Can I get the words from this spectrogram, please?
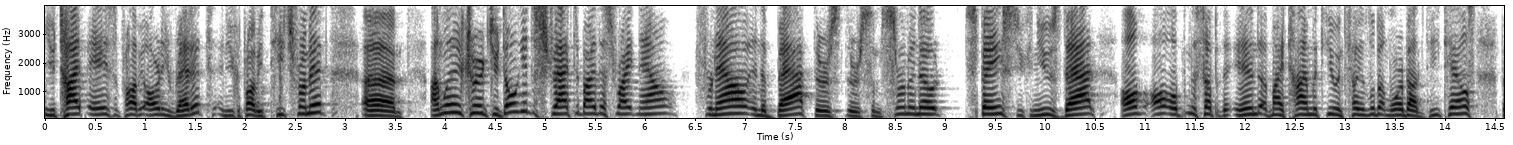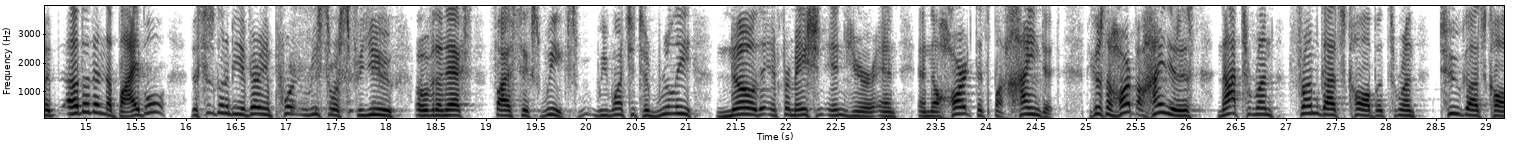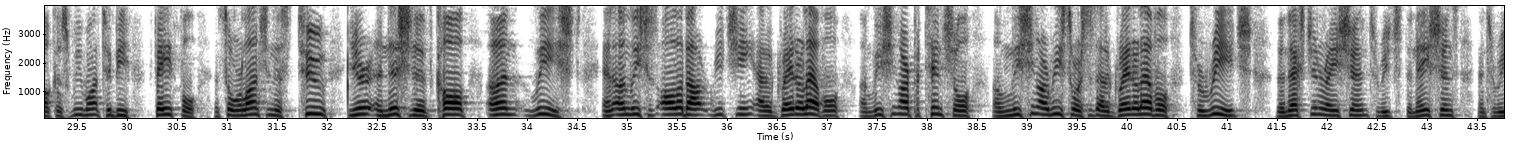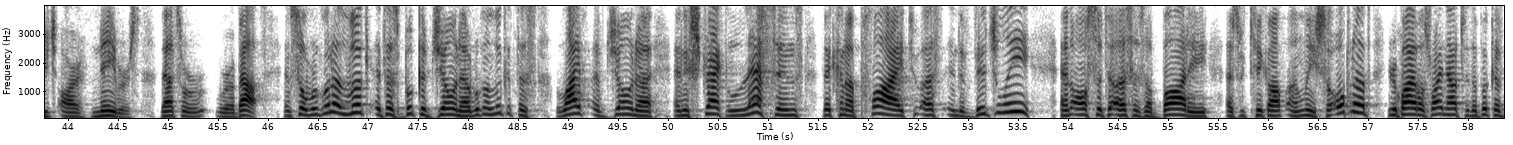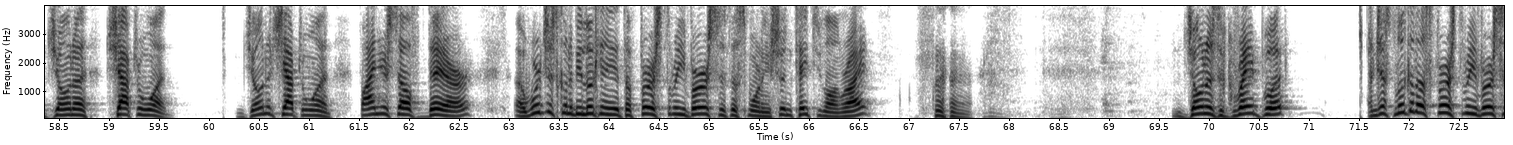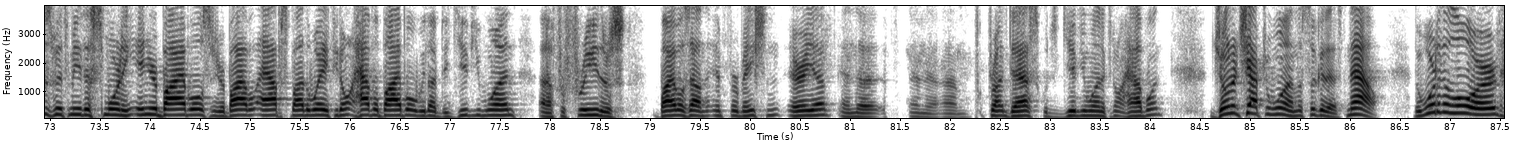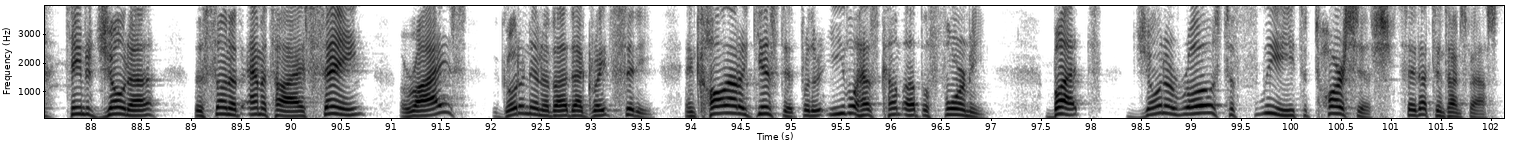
you type A's have probably already read it, and you could probably teach from it. Um, I'm going to encourage you don't get distracted by this right now. For now, in the back, there's, there's some sermon note space. You can use that. I'll, I'll, open this up at the end of my time with you and tell you a little bit more about details. But other than the Bible, this is going to be a very important resource for you over the next five, six weeks. We want you to really know the information in here and, and the heart that's behind it. Because the heart behind it is not to run from God's call, but to run to God's call because we want to be faithful. And so we're launching this two year initiative called Unleashed. And Unleashed is all about reaching at a greater level, unleashing our potential, unleashing our resources at a greater level to reach the next generation, to reach the nations, and to reach our neighbors. That's what we're about. And so we're going to look at this book of Jonah. We're going to look at this life of Jonah and extract lessons that can apply to us individually and also to us as a body as we kick off Unleashed. So open up your Bibles right now to the book of Jonah, chapter 1. Jonah, chapter 1. Find yourself there. Uh, we're just going to be looking at the first three verses this morning. It shouldn't take too long, right? Jonah is a great book. And just look at those first three verses with me this morning in your Bibles or your Bible apps. By the way, if you don't have a Bible, we'd love to give you one uh, for free. There's Bibles out in the information area and the, and the um, front desk. We'll just give you one if you don't have one. Jonah chapter 1, let's look at this. Now, the word of the Lord came to Jonah, the son of Amittai, saying, Arise, go to Nineveh, that great city, and call out against it, for their evil has come up before me. But Jonah rose to flee to Tarshish. Say that 10 times fast.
